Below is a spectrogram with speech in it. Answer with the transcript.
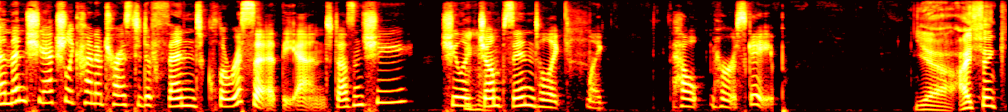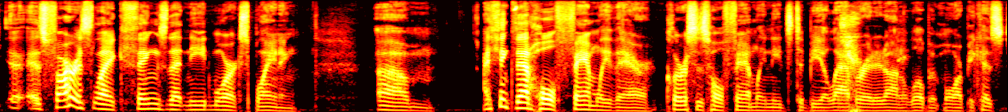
And then she actually kind of tries to defend Clarissa at the end, doesn't she? She like jumps in to like like help her escape. Yeah, I think uh, as far as like things that need more explaining, um, I think that whole family there, Clarissa's whole family needs to be elaborated on a little bit more because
